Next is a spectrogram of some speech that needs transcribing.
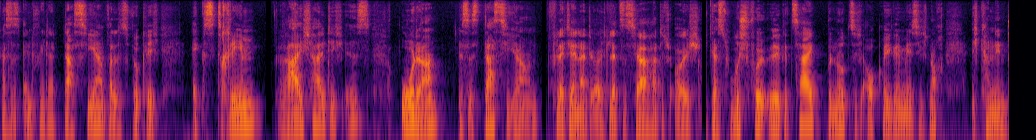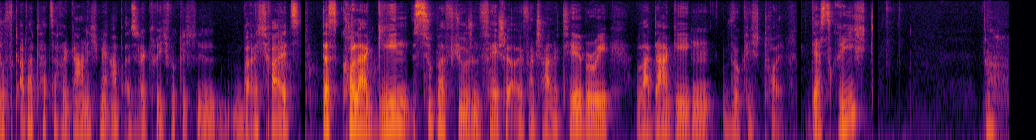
Es ist entweder das hier, weil es wirklich extrem reichhaltig ist oder es ist das hier und vielleicht erinnert ihr euch, letztes Jahr hatte ich euch das Wishful Öl gezeigt, benutze ich auch regelmäßig noch. Ich kann den Duft aber Tatsache gar nicht mehr ab, also da kriege ich wirklich einen Brechreiz. Das Collagen Superfusion Facial Oil von Charlotte Tilbury war dagegen wirklich toll. Das riecht... Oh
